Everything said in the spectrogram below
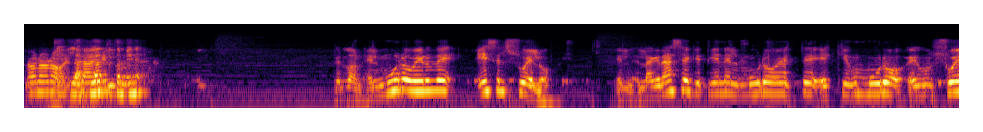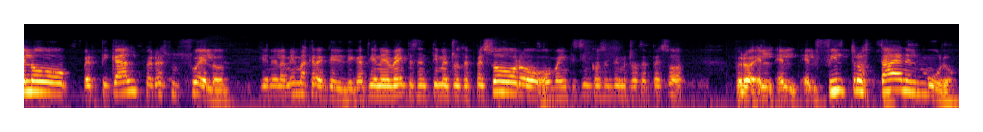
no, no, no. Las plantas también... perdón, el muro verde es el suelo. la gracia que tiene el muro este es que un muro es un suelo vertical, pero es un suelo. Tiene las mismas características. Tiene 20 centímetros de espesor o, 25 centímetros de espesor. Pero el, filtro está en el muro.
